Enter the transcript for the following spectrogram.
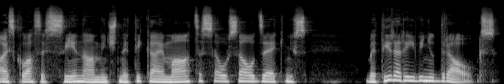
Aiz klases sienām viņš ne tikai māca savus audzēkņus, bet ir arī viņu draugs –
